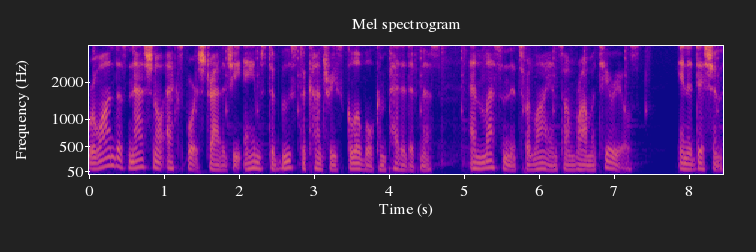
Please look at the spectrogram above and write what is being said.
Rwanda's national export strategy aims to boost the country's global competitiveness and lessen its reliance on raw materials. In addition,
